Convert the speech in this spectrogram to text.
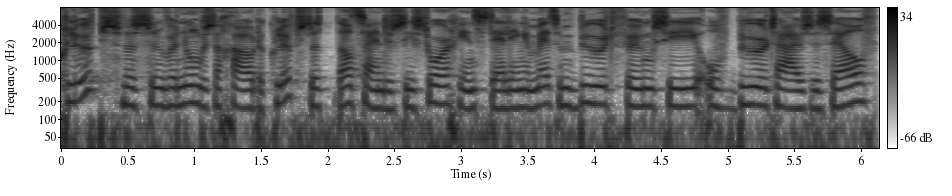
clubs. We, noemen ze gouden clubs. Dat, zijn dus die zorginstellingen met een buurtfunctie of buurthuizen zelf.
